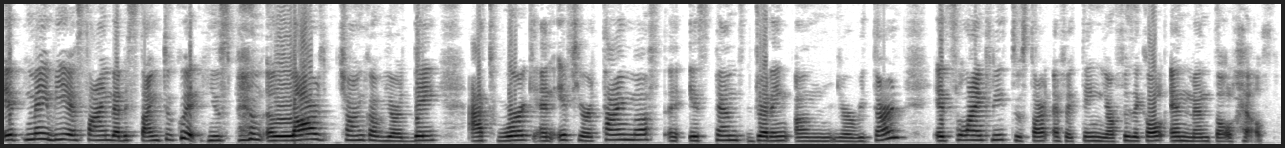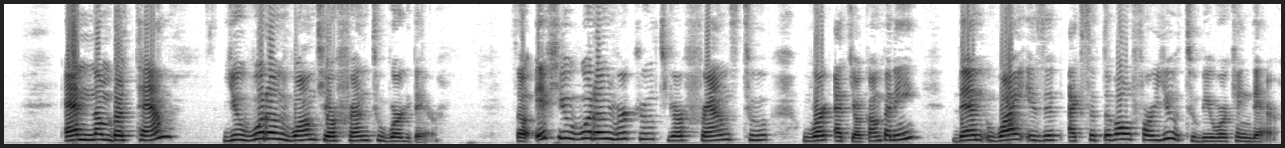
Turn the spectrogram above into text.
it may be a sign that it's time to quit. You spend a large chunk of your day at work, and if your time off uh, is spent dreading on your return, it's likely to start affecting your physical and mental health. And number 10, you wouldn't want your friend to work there. So if you wouldn't recruit your friends to work at your company, then why is it acceptable for you to be working there?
